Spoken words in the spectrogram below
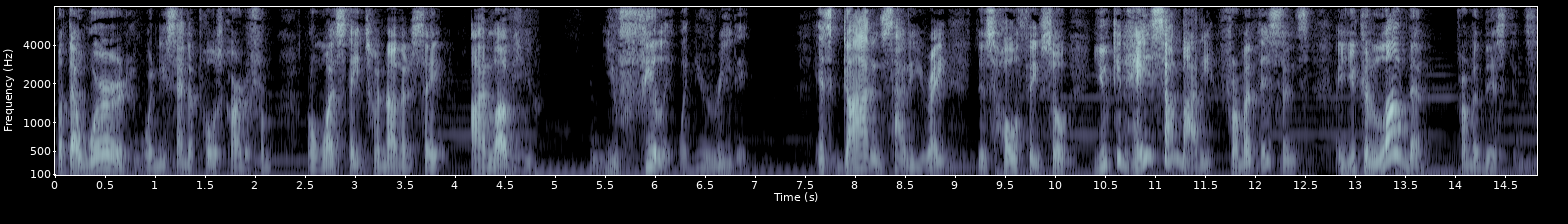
But that word, when you send a postcard from, from one state to another and say, I love you, you feel it when you read it. It's God inside of you, right? This whole thing. So you can hate somebody from a distance and you can love them from a distance.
